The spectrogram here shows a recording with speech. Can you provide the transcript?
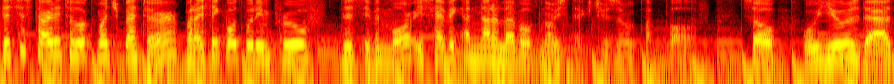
This is starting to look much better, but I think what would improve this even more is having another level of noise textures above. So we'll use that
